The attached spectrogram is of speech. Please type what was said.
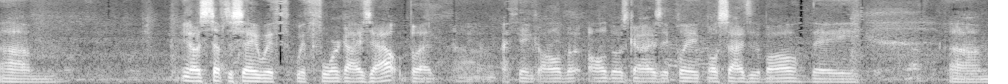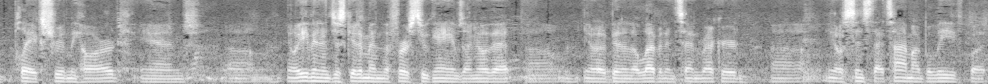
um, you know it's tough to say with, with four guys out, but um, I think all the all those guys they play both sides of the ball. They um, play extremely hard, and um, you know even in just get them in the first two games, I know that um, you know it had been an 11 and 10 record, uh, you know since that time I believe, but.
